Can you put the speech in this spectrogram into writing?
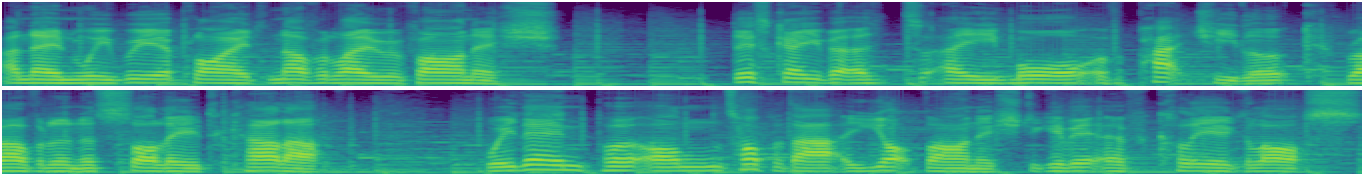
and then we reapplied another layer of varnish. This gave it a more of a patchy look rather than a solid colour. We then put on top of that a yacht varnish to give it a clear gloss,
